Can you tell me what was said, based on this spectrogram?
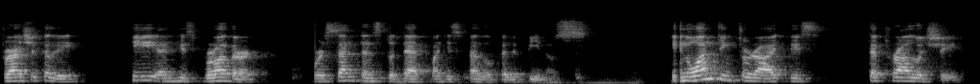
Tragically, he and his brother were sentenced to death by his fellow Filipinos. In wanting to write this tetralogy,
